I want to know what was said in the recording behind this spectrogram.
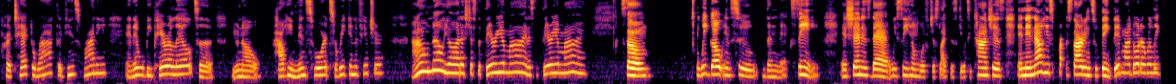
protect Rock against Ronnie? And it will be parallel to, you know, how he mentored Tariq in the future. I don't know, y'all. That's just a theory of mine. It's a theory of mine. So we go into the next scene and shannon's dad we see him with just like this guilty conscience and then now he's pr- starting to think did my daughter really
